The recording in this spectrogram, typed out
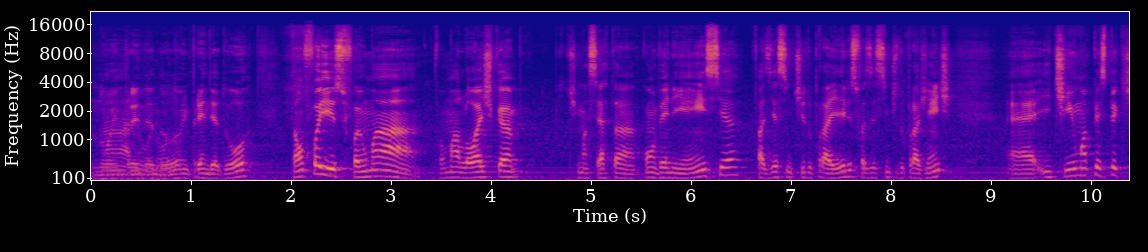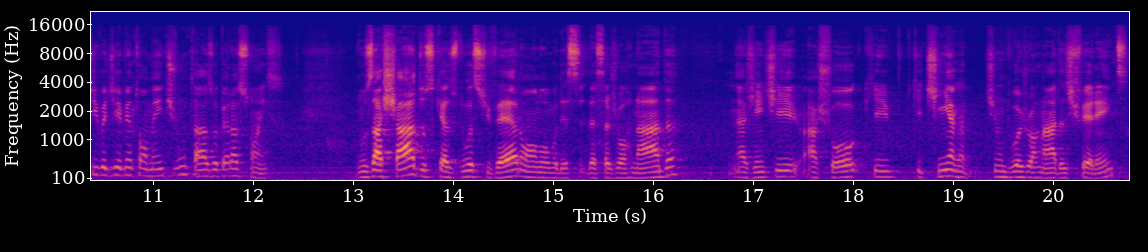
No na- empreendedor. no empreendedor. Então foi isso, foi uma, foi uma lógica que tinha uma certa conveniência, fazia sentido para eles, fazia sentido para a gente, é, e tinha uma perspectiva de eventualmente juntar as operações. Nos achados que as duas tiveram ao longo desse, dessa jornada, a gente achou que, que tinha, tinham duas jornadas diferentes,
